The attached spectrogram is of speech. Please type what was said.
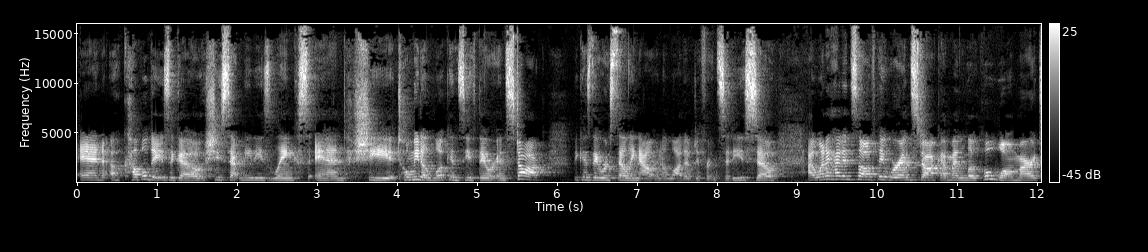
And a couple days ago, she sent me these links and she told me to look and see if they were in stock because they were selling out in a lot of different cities. So I went ahead and saw if they were in stock at my local Walmart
